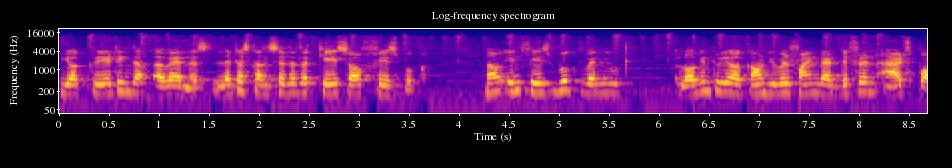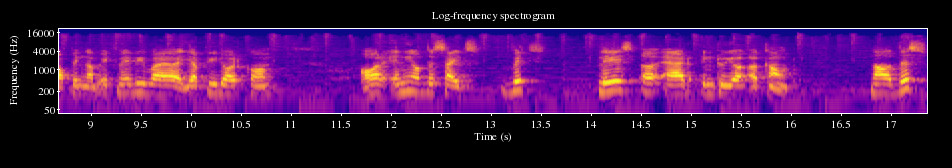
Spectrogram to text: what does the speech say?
you are creating the awareness. Let us consider the case of Facebook. Now in Facebook, when you log into your account, you will find that different ads popping up. It may be via yuppie.com or any of the sites which place a ad into your account. Now this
